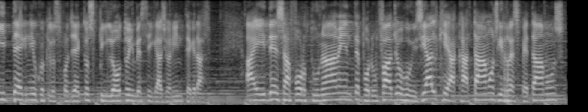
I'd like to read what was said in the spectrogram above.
y técnico que los proyectos piloto de investigación integral. Hay desafortunadamente por un fallo judicial que acatamos y respetamos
